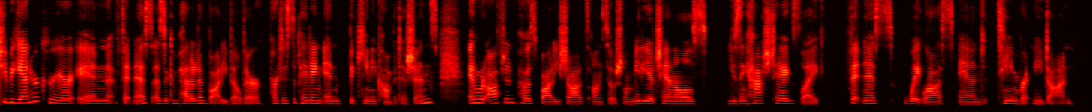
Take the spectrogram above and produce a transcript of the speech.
She began her career in fitness as a competitive bodybuilder, participating in bikini competitions, and would often post body shots on social media channels using hashtags like fitness, weight loss, and Team Brittany Dawn.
